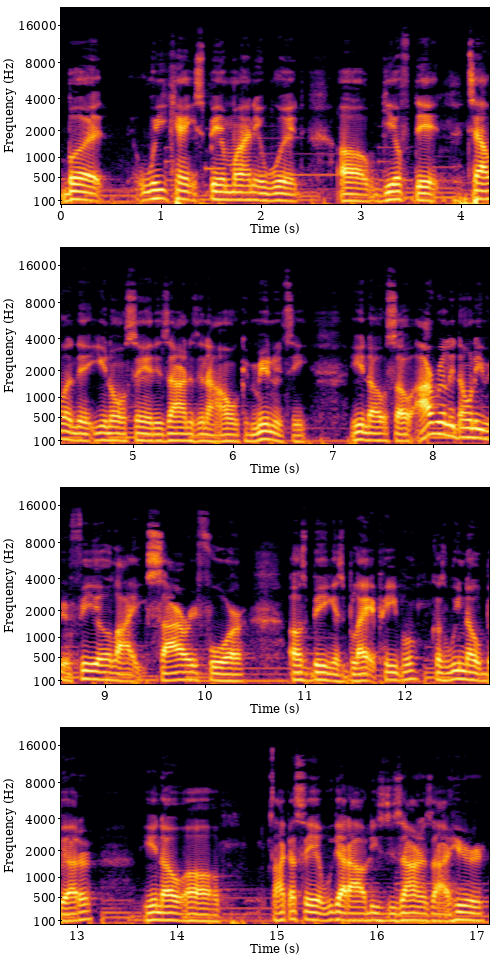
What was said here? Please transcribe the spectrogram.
but we can't spend money with uh, gifted, talented, you know what I'm saying, designers in our own community. You know, so I really don't even feel like sorry for us being as black people because we know better. You know, uh, like I said, we got all these designers out here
